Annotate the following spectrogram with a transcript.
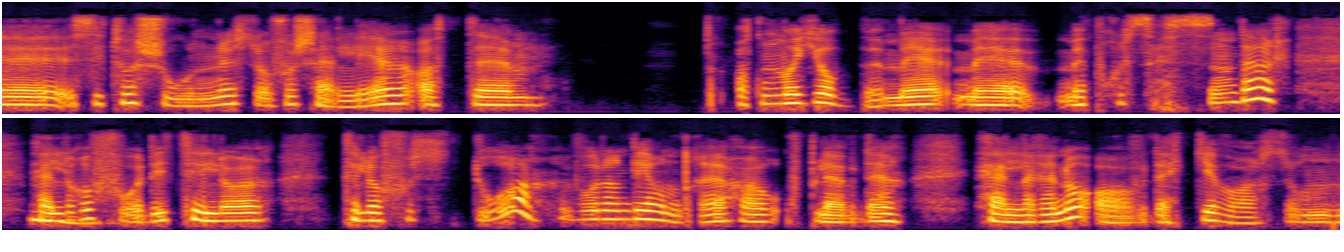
eh, situasjonene så forskjellige at eh, at en må jobbe med, med, med, prosessen der. Heller å mm. få de til å, til å, forstå hvordan de andre har opplevd det, heller enn å avdekke hva som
